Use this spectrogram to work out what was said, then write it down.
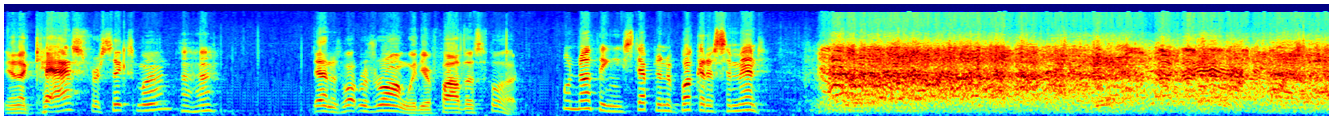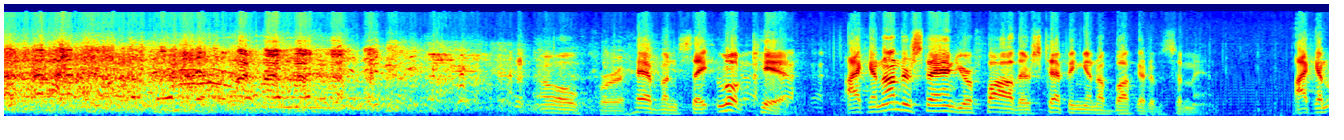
In a cast for six months? Uh-huh. Dennis, what was wrong with your father's foot? Oh, nothing. He stepped in a bucket of cement. Oh, for heaven's sake. Look, kid, I can understand your father stepping in a bucket of cement. I can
